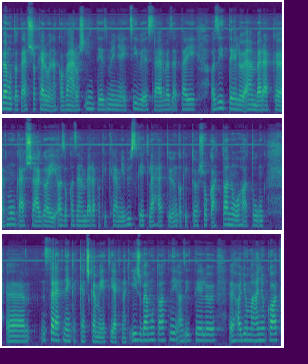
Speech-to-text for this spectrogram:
bemutatásra kerülnek a város intézményei, civil szervezetei, az itt élő emberek munkásságai, azok az emberek, akikre mi büszkék lehetünk, akiktől sokat tanulhatunk. Szeretnénk a kecskemétieknek is bemutatni az itt élő hagyományokat,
